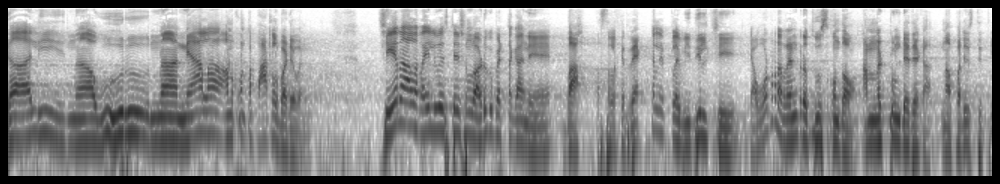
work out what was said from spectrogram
గాలి నా ఊరు నా నేల అనుకుంటా పాటలు పాడేవాడిని. చీరాల రైల్వే స్టేషన్లో అడుగు పెట్టగానే బా అసలుకి రెక్కలు ఇట్లా విదిల్చి ఎవడరా రెండ్రా చూసుకుందాం అన్నట్టు ఉండేదేక నా పరిస్థితి.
